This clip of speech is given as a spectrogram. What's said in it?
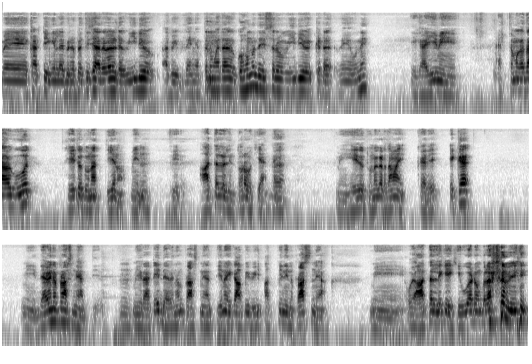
මේ කට්ටිගෙන් ලැබෙන ප්‍රතිචාරවලට වීඩියෝ අපි දැන් ඇත්තන මට කොහොමද ඉස්සරම වීඩියෝ එකට මේ වුණේ ඒකයි මේ ඇත්තම කතාව ගුවොත් හේතු තුනක් තියෙනවා. මේ. ආතල්වලින් තොරව කියන්න. මේ හේතු තුනකට තමයි කරේ. එක මේ දැවෙන ප්‍රශ්නයක් තියෙන. මේ රටේ දැවෙන ප්‍රශ්නයක් තියෙන එක අපි අත්විඳින ප්‍රශ්නයක්. මේ ඔය ආතල් එකේ කිව්වට උඹලට මේ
